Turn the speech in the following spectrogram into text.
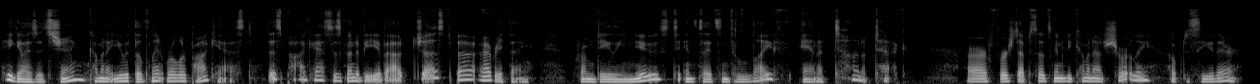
Hey guys, it's Shang coming at you with the Lint Roller Podcast. This podcast is going to be about just about everything from daily news to insights into life and a ton of tech. Our first episode is going to be coming out shortly. Hope to see you there.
